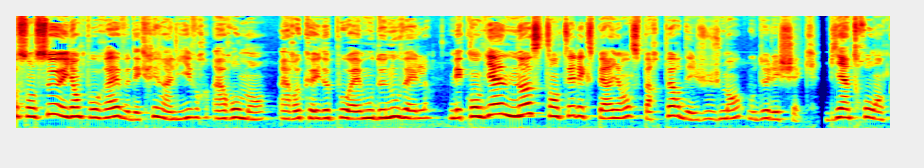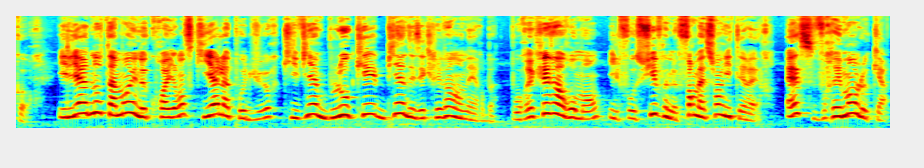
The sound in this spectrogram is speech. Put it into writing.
Sont ceux ayant pour rêve d'écrire un livre, un roman, un recueil de poèmes ou de nouvelles. Mais combien n'osent tenter l'expérience par peur des jugements ou de l'échec? Bien trop encore. Il y a notamment une croyance qui a la peau dure qui vient bloquer bien des écrivains en herbe. Pour écrire un roman, il faut suivre une formation littéraire. Est-ce vraiment le cas?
